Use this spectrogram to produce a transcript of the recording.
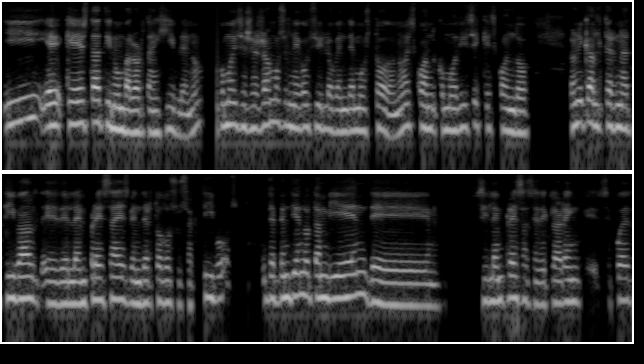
y eh, que esta tiene un valor tangible, ¿no? Como dice, cerramos el negocio y lo vendemos todo, ¿no? Es cuando, como dice, que es cuando la única alternativa de, la empresa es vender todos sus activos, dependiendo también de si la empresa se declara en, se puede,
